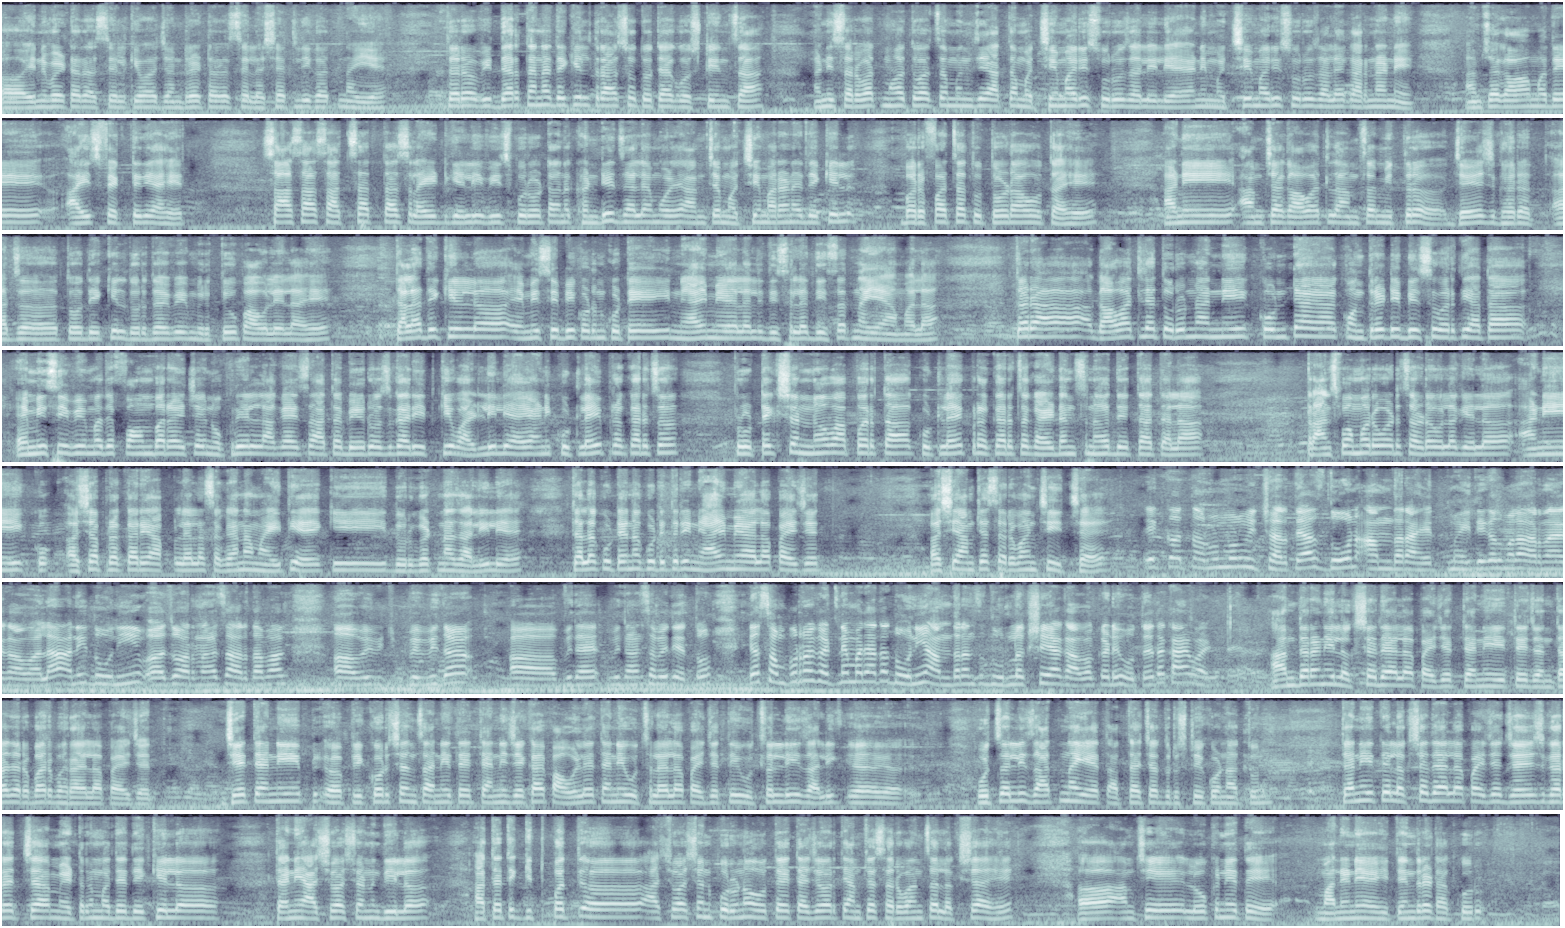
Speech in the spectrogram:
इन्व्हर्टर असेल किंवा जनरेटर असेल अशातली गत नाही आहे तर विद्यार्थ्यांना देखील त्रास होतो त्या गोष्टींचा. आणि सर्वात महत्त्वाचं म्हणजे आता मच्छीमारी सुरू झालेली आहे. आणि मच्छीमारी सुरू झाल्या कारणाने आमच्या गावामध्ये आईस फॅक्टरी आहेत. सहा सहा सात सात तास लाइट गेली वीज पुरवठा खंडित झाल्यामुळे आमच्या मच्छीमारांना देखील बर्फाचा तुतोडा होत आहे. आणि आमच्या गावातला आमचा मित्र जयेश घरत आज तो देखील दुर्दैवी मृत्यू पावलेला आहे. त्याला देखील एम एस सी बीकडून कुठेही न्याय मिळालेला दिसला दिसत नाही आहे आम्हाला. तर गावातल्या तरुणांनी कोणत्या कॉन्ट्रेटिव्ह बेसवरती आता एम ई सी बीमध्ये फॉर्म भरायचे नोकरीला लागायचं आता बेरोजगारी इतकी वाढलेली आहे आणि कुठल्याही प्रकारचं प्रोटेक्शन न वापरता कुठल्याही प्रकारचं गायडन्स न देता त्याला ट्रान्सफॉर्मरवर चढवलं गेलं आणि को अशा प्रकारे आपल्याला सगळ्यांना माहिती आहे की दुर्घटना झालेली आहे. त्याला कुठे ना कुठेतरी न्याय मिळायला पाहिजेत. अशी आमच्या सर्वांची इच्छा आहे. एक तरुण म्हणून विचारते आज दोन आमदार आहेत माहिती आहे का तुम्हाला अर्नाळा गावाला? आणि दोन्ही अ, जो अर्नाळ्याचा अर्धा भाग अ, विवि- विविध अ, विधा विधानसभेत येतो या संपूर्ण घटनेमध्ये आता दोन्ही आमदारांचं दुर्लक्ष या गावाकडे होतंय तर काय वाटतंय? आमदारांनी लक्ष द्यायला पाहिजेत त्यांनी इथे जनता दरबार भरायला पाहिजेत. जे त्यांनी प्रिकॉशन्स आणि ते त्यांनी जे काय पावले त्यांनी उचलायला पाहिजेत ती उचलली झाली अ, उचलली जात नाही आहेत आत्ताच्या दृष्टिकोनातून. त्यांनी इथे लक्ष द्यायला पाहिजे. जयेश घरतच्या मॅटरमध्ये देखील त्यांनी आश्वासन दिलं. आता ते कितपत आश्वासन पूर्ण होतं आहे त्याच्यावरती आमच्या सर्वांचं लक्ष आहे. आमचे लोकनेते माननीय हितेंद्र ठाकूर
